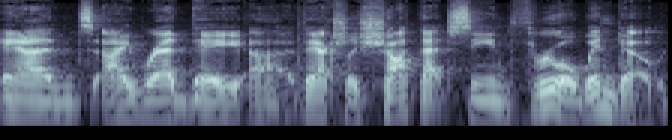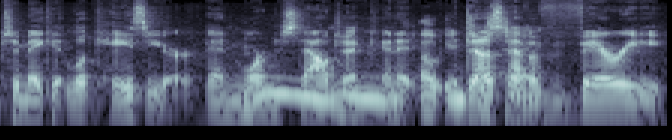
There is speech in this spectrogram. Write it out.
and I read they uh, they actually shot that scene through a window to make it look hazier and more mm. nostalgic, and it, oh, it does have a very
